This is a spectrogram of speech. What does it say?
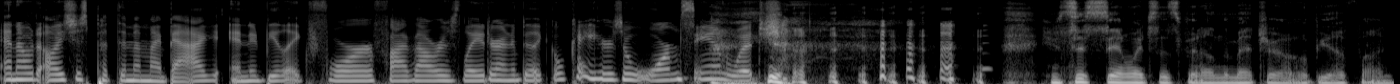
And I would always just put them in my bag, and it'd be like four or five hours later, and I'd be like, okay, here's a warm sandwich. Here's this sandwich that's been on the metro. Hope you have fun.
